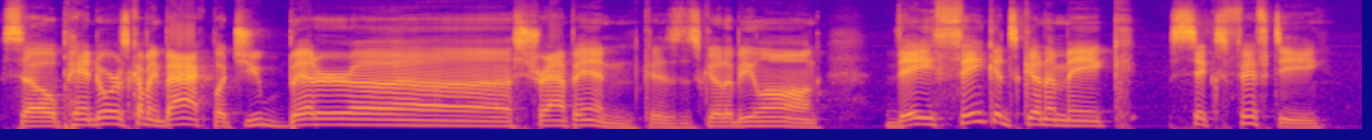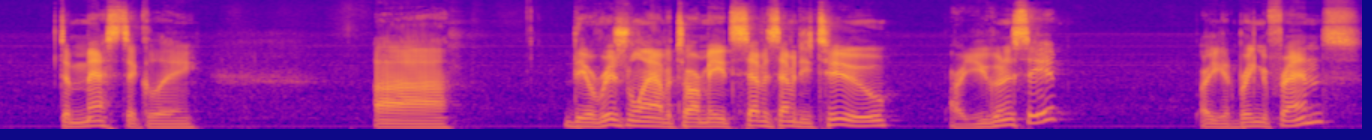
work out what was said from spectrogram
So Pandora's coming back, but you better uh, strap in because it's gonna be long. They think it's gonna make 650 domestically. Uh, the original Avatar made 772. Are you to see it? Are you going to bring your friends?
